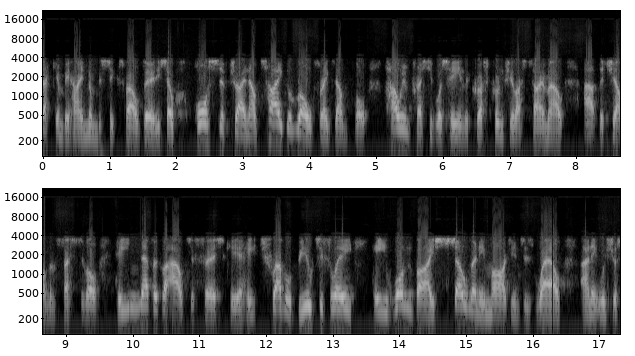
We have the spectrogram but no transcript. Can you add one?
second behind number six Valverde. So horses have tried. Now, Tiger Roll, for example, how impressive was he in the cross country last time out at the Cheltenham Festival? He never got out of first gear. He travelled beautifully. He won by so many margins as well, and it was just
